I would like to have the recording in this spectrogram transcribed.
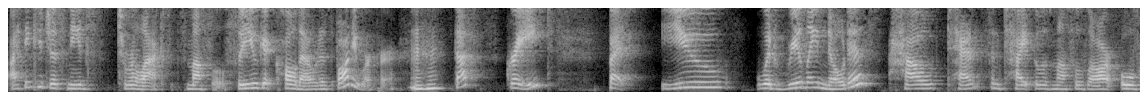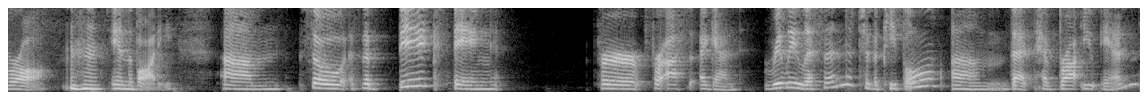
I think it just needs to relax its muscles. So you get called out as body worker. That's great. But you would really notice how tense and tight those muscles are overall in the body. Um, so the big thing for for us again, really listen to the people um, that have brought you in.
